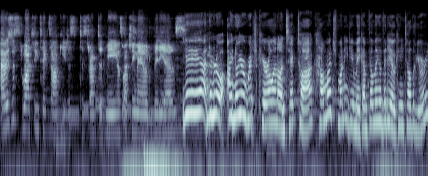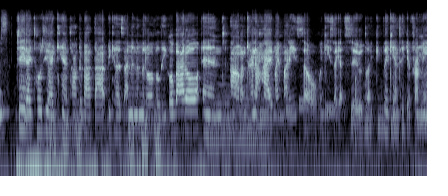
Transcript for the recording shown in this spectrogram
I was just watching TikTok. You just disrupted me. I was watching my old videos. Yeah, yeah, yeah. No, no, no. I know you're Rich Carolyn on TikTok. How much money do you make? I'm filming a video. Can you tell the viewers? Jade, I told you I can't talk about that because I'm in the middle of a legal battle and um, I'm trying to hide my money. So in case I get sued, like they can't take it from me.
